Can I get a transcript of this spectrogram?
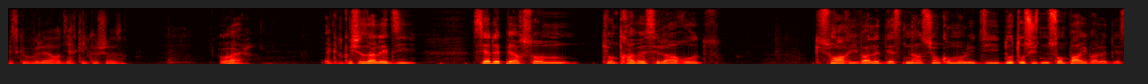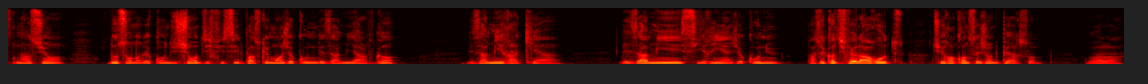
Est-ce que vous voulez leur dire quelque chose? Ouais. Il y a quelque chose à leur dire. S'il y a des personnes qui ont traversé la route, qui sont arrivées à leur destination, comme on le dit, d'autres aussi ne sont pas arrivées à leur destination, d'autres sont dans des conditions difficiles, parce que moi j'ai connu des amis afghans, des amis irakiens, des amis syriens, j'ai connu. Parce que quand tu fais la route, tu rencontres ces gens de personnes. Voilà.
